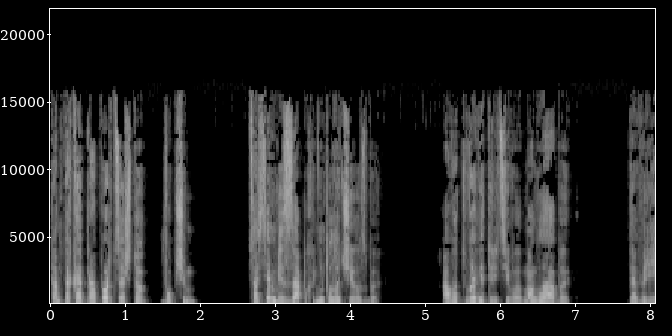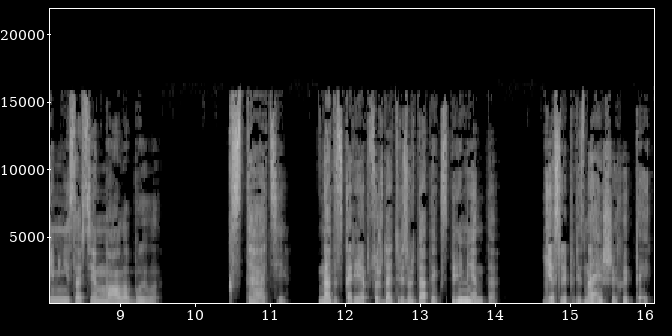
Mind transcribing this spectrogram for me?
Там такая пропорция, что, в общем... совсем без запаха не получилось бы. А вот выветрить его могла бы. Да времени совсем мало было. Кстати, надо скорее обсуждать результаты эксперимента. Если признаешь их и ты,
